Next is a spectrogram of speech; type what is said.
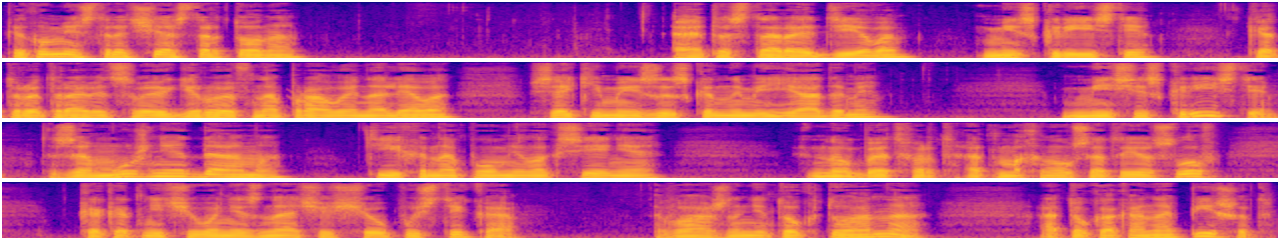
как у мистера Честертона. А эта старая дева, мисс Кристи, которая травит своих героев направо и налево всякими изысканными ядами. «Миссис Кристи — замужняя дама», — тихо напомнила Ксения. Но Бетфорд отмахнулся от ее слов, как от ничего не значащего пустяка. «Важно не то, кто она, а то, как она пишет.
